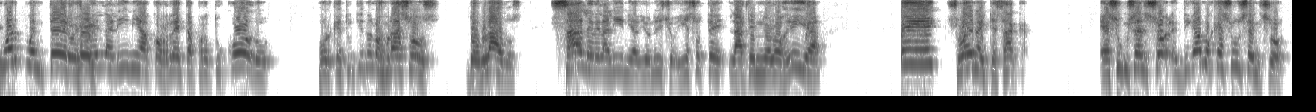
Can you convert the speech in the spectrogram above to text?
cuerpo entero está en la línea correcta, pero tu codo porque tú tienes los brazos doblados, sale de la línea, Dionisio, y eso te, la tecnología, suena y te saca. Es un sensor, digamos que es un sensor.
